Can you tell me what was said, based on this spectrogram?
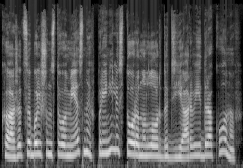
Кажется, большинство местных приняли сторону лорда Дьярви и драконов.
